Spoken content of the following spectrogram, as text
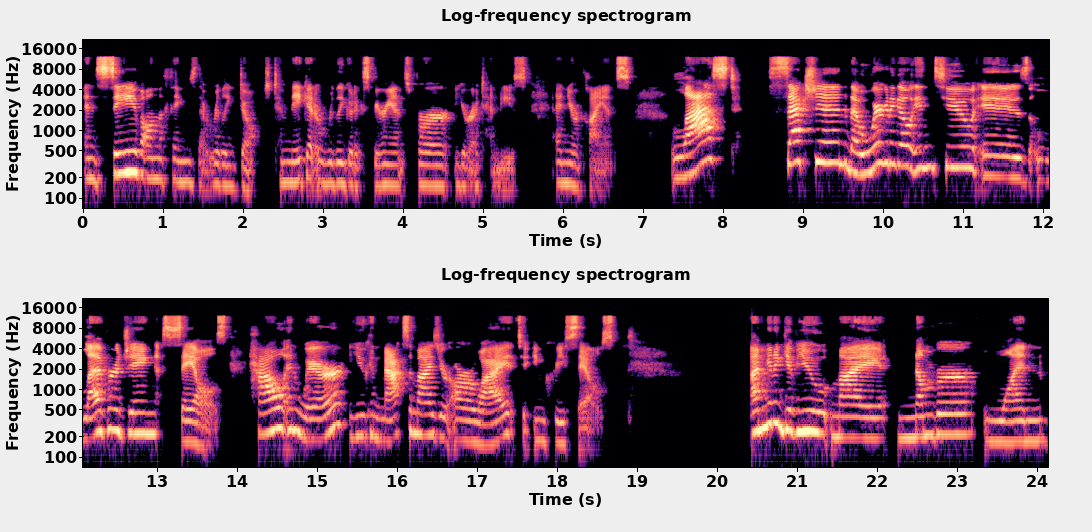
and save on the things that really don't to make it a really good experience for your attendees and your clients last section that we're going to go into is leveraging sales how and where you can maximize your ROI to increase sales. I'm going to give you my number one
